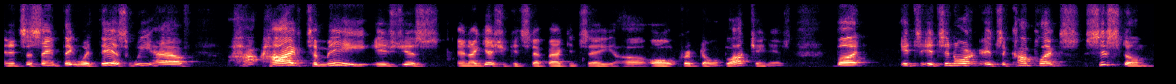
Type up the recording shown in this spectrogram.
and it's the same thing with this. We have Hive to me is just, and I guess you could step back and say uh, all crypto and blockchain is, but it's it's an or it's a complex system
